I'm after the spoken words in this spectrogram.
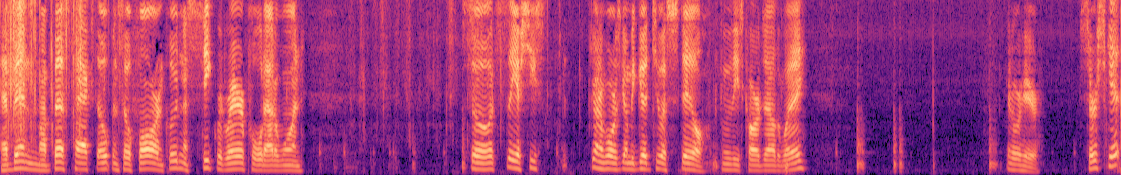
have been my best packs to open so far, including a secret rare pulled out of one. So let's see if she's Gardevoir is going to be good to us still. Move these cards out of the way. Get over here. Surskit,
